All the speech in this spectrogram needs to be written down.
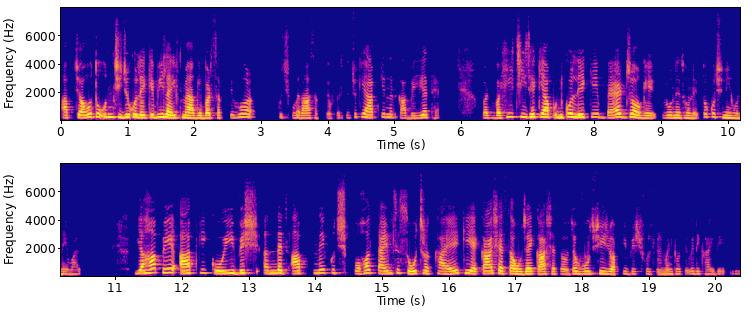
आप चाहो तो उन चीज़ों को लेके भी लाइफ में आगे बढ़ सकते हो और कुछ बना सकते हो फिर से क्योंकि आपके अंदर काबिलियत है। बट वही चीज़ है कि आप उनको लेके बैठ जाओगे रोने धोने तो कुछ नहीं होने वाला। यहाँ पे आपकी कोई विश अंदर आपने कुछ बहुत टाइम से सोच रखा है कि काश ऐसा हो जाए, काश ऐसा हो जाए, वो चीज़ आपकी विश फुलफिलमेंट होते हुए दिखाई दे रही है।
